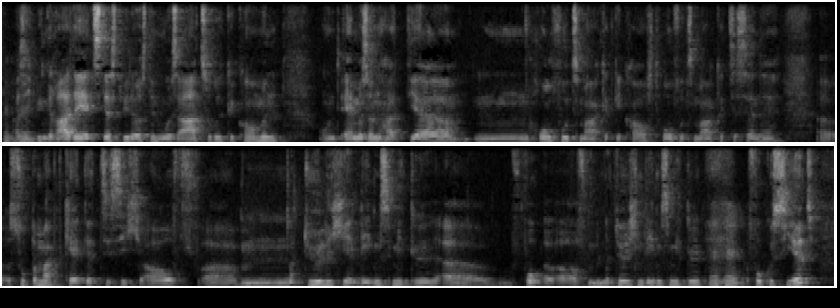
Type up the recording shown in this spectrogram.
Mhm. Also ich bin gerade jetzt erst wieder aus den USA zurückgekommen und Amazon hat ja mh, hm, Whole Foods Market gekauft. Whole Foods Market ist eine äh, Supermarktkette, die sich auf ähm, natürliche Lebensmittel, äh, auf natürlichen Lebensmittel mhm. fokussiert äh,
